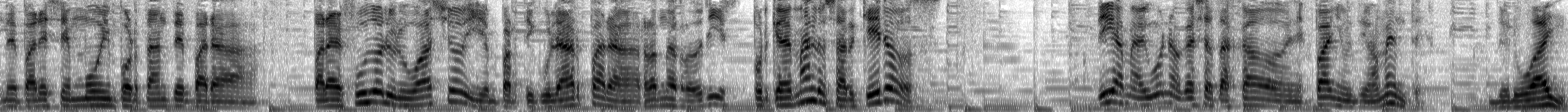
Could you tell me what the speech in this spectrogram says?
me parece muy importante para, para el fútbol uruguayo y en particular para Randa Rodríguez. Porque además los arqueros, dígame alguno que haya atajado en España últimamente. De Uruguay.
